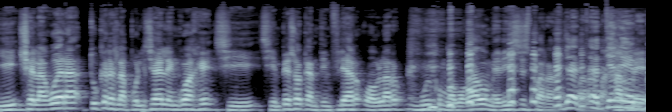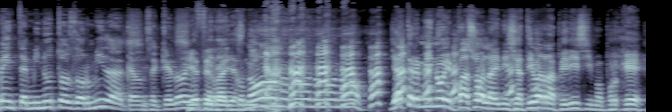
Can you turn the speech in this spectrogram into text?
y Chelagüera, tú que eres la policía del lenguaje, si, si empiezo a cantinflear o hablar muy como abogado, me dices para. Ya, tiene 20 minutos dormida, que se quedó Siete en rayas. No, no, no, no, no, no. Ya termino y paso a la iniciativa rapidísimo, porque,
